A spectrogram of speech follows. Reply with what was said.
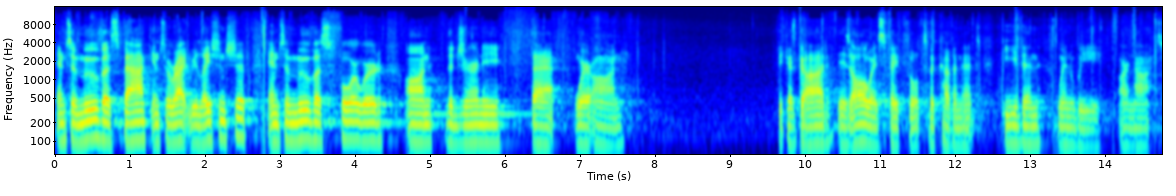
and to move us back into right relationship and to move us forward on the journey that we're on because God is always faithful to the covenant, even when we are not.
